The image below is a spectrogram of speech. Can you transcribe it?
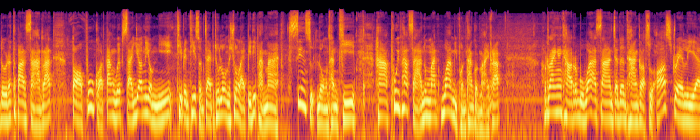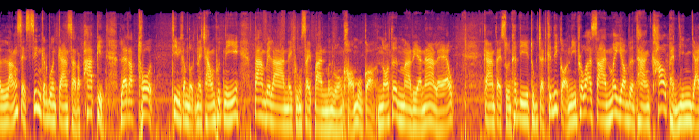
โดยรัฐบาลสหรัฐ ต่อผู้ก่อตั้งเว็บไซต์ยอดนิยมนี้ที่เป็นที่สนใจไปทั่วโลกในช่วงหลายปีที่ผ่านมา สิ้นสุดลงทันที หากผู้พิพากษาอนุมัติว่ามีผลทางกฎหมายครับรายงานข่าวระบุว่าอาซานจะเดินทางกลับสู่ออสเตรเลียหลังเสร็จสิ้นกระบวนการสารภาพผิด และรับโทษที่มีกำหนดในเช้าวันพุธนี้ ตามเวลาในกรุงไซปานเมืองหลวงของหมู่เกาะ Northern Mariana แล้ว การไต่สวนคดีถูกจัดขึ้นที่เกาะนี้ เพราะว่าอาซานไม่ยอมเดินทางเข้าแผ่นดินใหญ่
